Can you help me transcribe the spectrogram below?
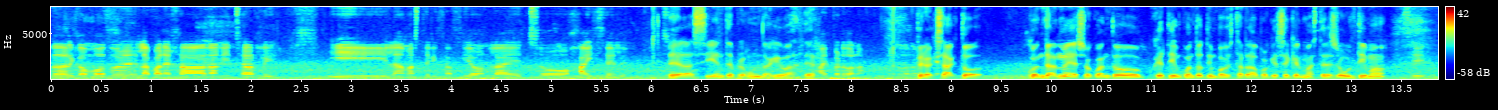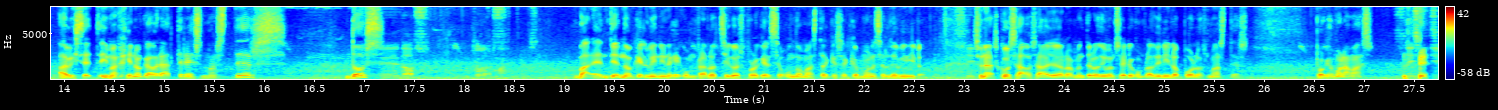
todo el combo, todo- la pareja Dani y Charlie y la masterización la ha hecho High Cele. Era la siguiente pregunta que iba a hacer. Ay, perdona. perdona. Pero exacto, contadme eso, ¿cuánto, qué tiempo, ¿cuánto tiempo habéis tardado? Porque sé que el máster es lo último. Sí, Habéis, imagino que habrá tres másters, dos. eh, dos. Dos. másters. Vale, entiendo que el vinilo hay que comprarlo, chicos, porque el segundo máster que es el que mola es el de vinilo. Sí. Es una excusa, o sea, yo realmente lo digo en serio, comprar vinilo por los másters, porque mola más. Sí, sí,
